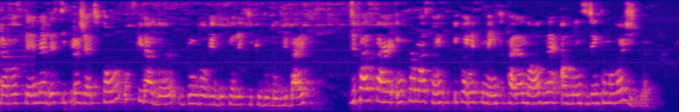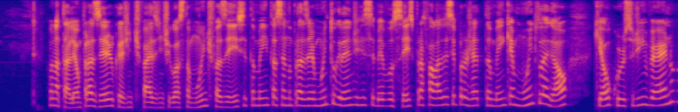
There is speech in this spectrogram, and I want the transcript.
para você né, desse projeto tão inspirador desenvolvido pela equipe do Bug Bites de passar informações e conhecimento para nós, né, amantes de entomologia. Ô, Natália, é um prazer o que a gente faz, a gente gosta muito de fazer isso e também está sendo um prazer muito grande receber vocês para falar desse projeto também que é muito legal, que é o curso de inverno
